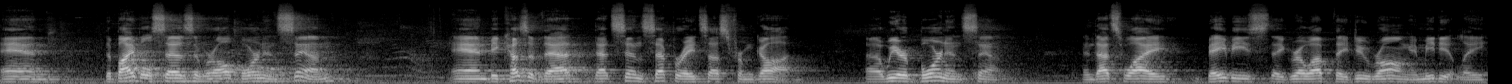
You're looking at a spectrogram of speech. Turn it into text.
And the Bible says that we're all born in sin, and because of that, that sin separates us from God. Uh, we are born in sin, and that's why babies, they grow up, they do wrong immediately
